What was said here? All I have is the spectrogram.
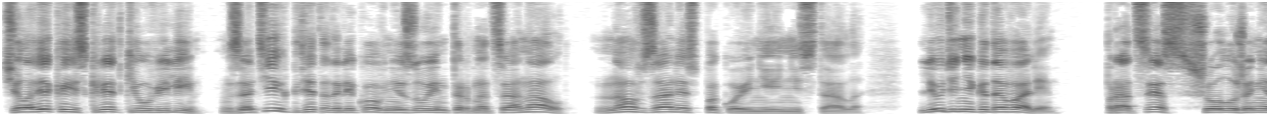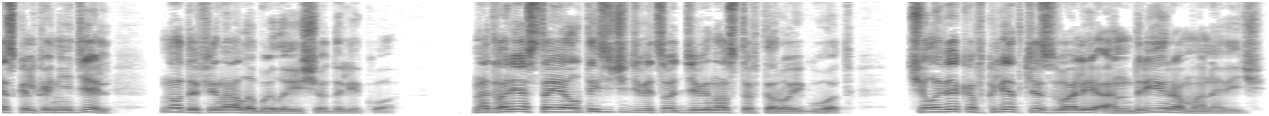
Человека из клетки увели. Затих где-то далеко внизу интернационал, Но в зале спокойнее не стало. Люди негодовали. Процесс шел уже несколько недель, но до финала было еще далеко. На дворе стоял 1992 год. Человека в клетке звали Андрей Романович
